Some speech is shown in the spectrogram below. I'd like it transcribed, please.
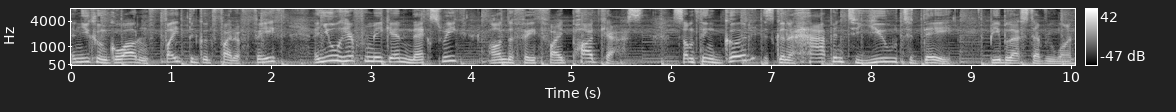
and you can go out and fight the good fight of faith. And you will hear from me again next week on the Faith Fight podcast. Something good is going to happen to you today. Be blessed, everyone.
